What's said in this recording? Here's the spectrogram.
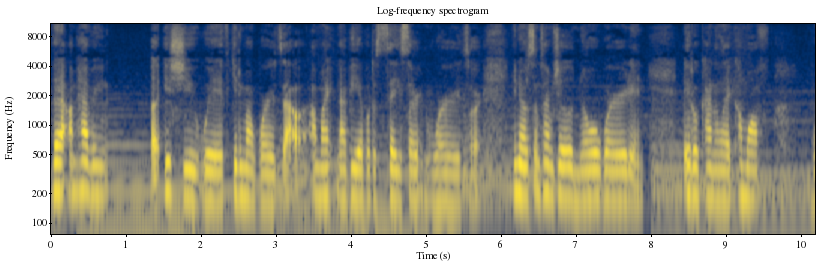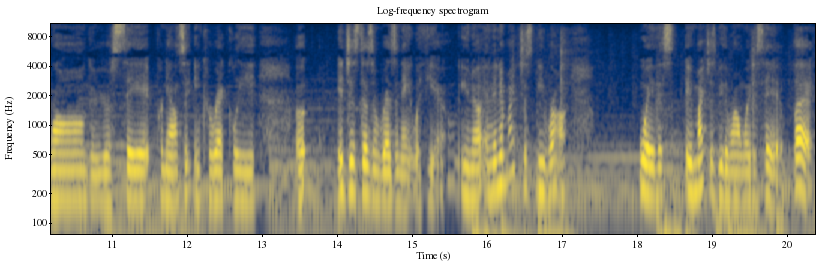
that I'm having an issue with getting my words out. I might not be able to say certain words, or you know, sometimes you'll know a word and it'll kind of like come off wrong, or you'll say it, pronounce it incorrectly. Uh, it just doesn't resonate with you, you know, and then it might just be wrong. Way this, it might just be the wrong way to say it, but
